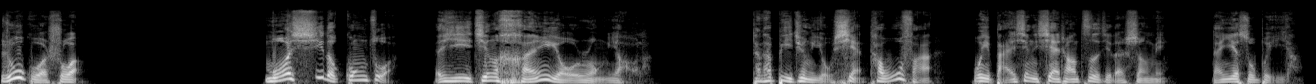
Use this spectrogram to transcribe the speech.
如果说摩西的工作已经很有荣耀了，但他毕竟有限，他无法。为百姓献上自己的生命，但耶稣不一样，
